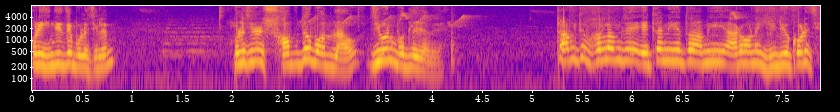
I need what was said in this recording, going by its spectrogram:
উনি হিন্দিতে বলেছিলেন। বলেছিলেন, শব্দ বদলাও, জীবন বদলে যাবে। তা আমি তো ভাবলাম যে এটা নিয়ে তো আমি আরও অনেক ভিডিও করেছি।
